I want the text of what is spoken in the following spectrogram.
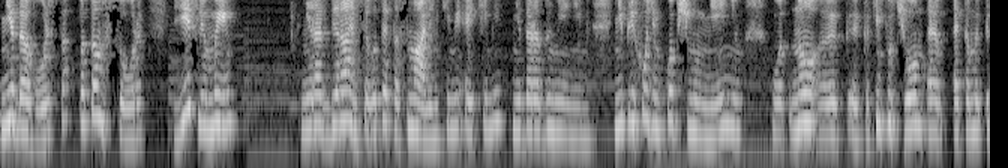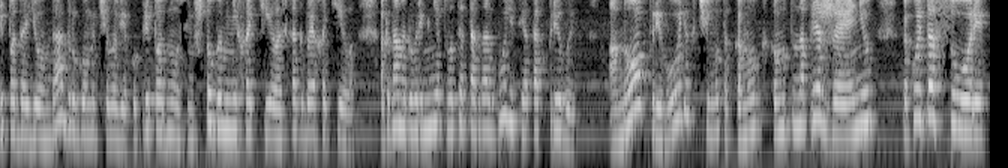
недовольства, потом ссоры. Если мы не разбираемся вот это с маленькими этими недоразумениями, не приходим к общему мнению, вот, но э, каким путем э, это мы преподаем да, другому человеку, преподносим, что бы мне хотелось, как бы я хотела. А когда мы говорим, нет, вот это так будет, я так привык, оно приводит к чему-то, к кому-то напряжению, какой-то ссоре,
